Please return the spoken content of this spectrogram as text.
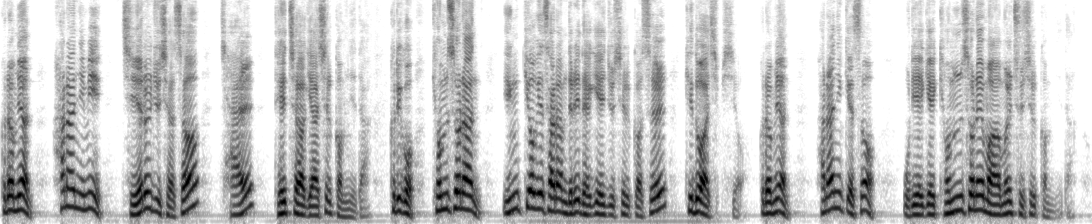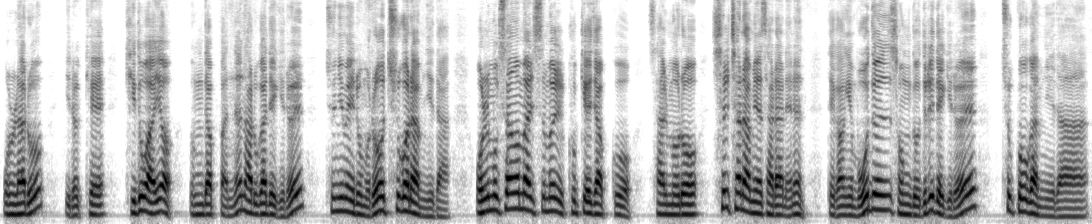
그러면 하나님이 지혜를 주셔서 잘 대처하게 하실 겁니다. 그리고 겸손한 인격의 사람들이 되게 해주실 것을 기도하십시오. 그러면 하나님께서 우리에게 겸손의 마음을 주실 겁니다. 오늘 하루 이렇게 기도하여 응답받는 하루가 되기를 주님의 이름으로 축원합니다. 오늘 묵상한 말씀을 굳게 잡고 삶으로 실천하며 살아내는 대강의 모든 성도들이 되기를 축복합니다.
